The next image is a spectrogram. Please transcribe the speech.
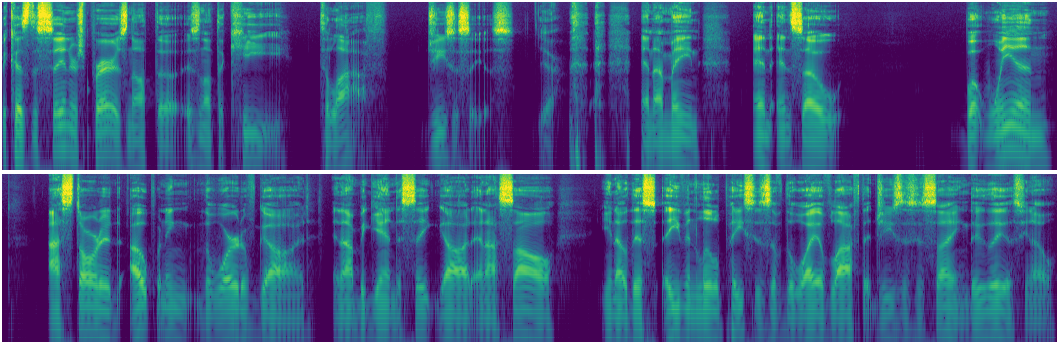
Because the sinner's prayer is not the is not the key to life. Jesus is Yeah. and I mean, and and so, but when I started opening the Word of God and I began to seek God, and I saw, you know, this even little pieces of the way of life that Jesus is saying, do this, you know,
